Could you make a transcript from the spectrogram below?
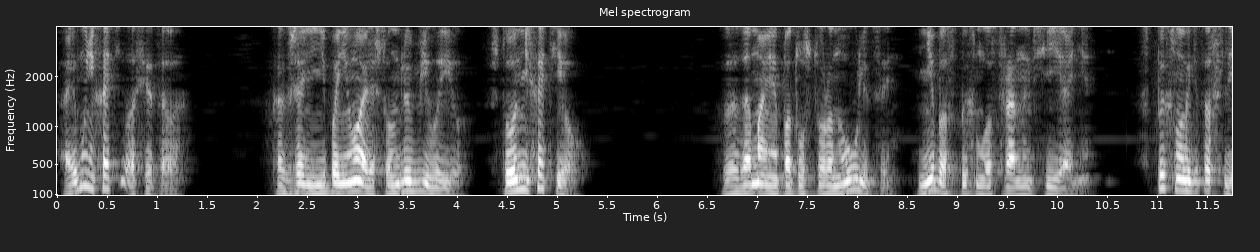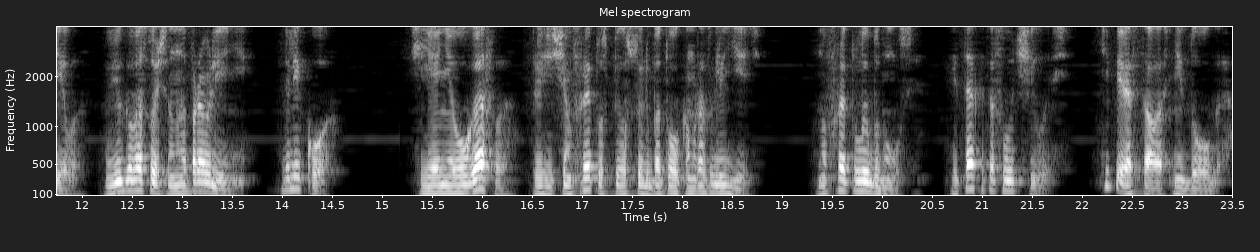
А ему не хотелось этого. Как же они не понимали, что он любил ее, что он не хотел. За домами по ту сторону улицы небо вспыхнуло странным сиянием. Вспыхнуло где-то слева, в юго-восточном направлении, далеко. Сияние угасло, прежде чем Фред успел что-либо толком разглядеть. Но Фред улыбнулся. И так это случилось. Теперь осталось недолго.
